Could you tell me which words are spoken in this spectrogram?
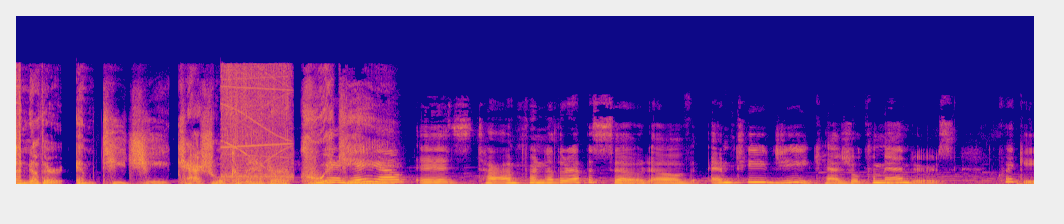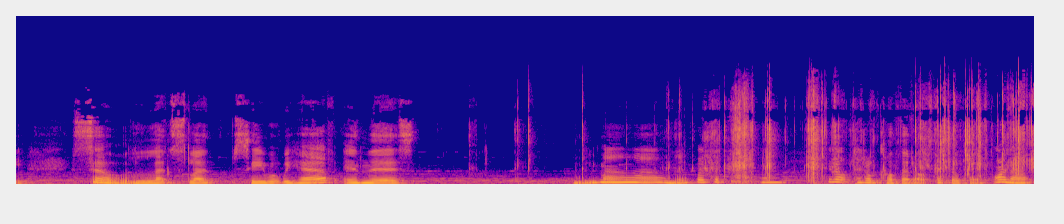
another MTG Casual Commander Quickie. Hey, hey out! It's time for another episode of MTG Casual Commanders Quickie. So let's let see what we have in this. You know, I don't cut that out. It's okay, or not.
